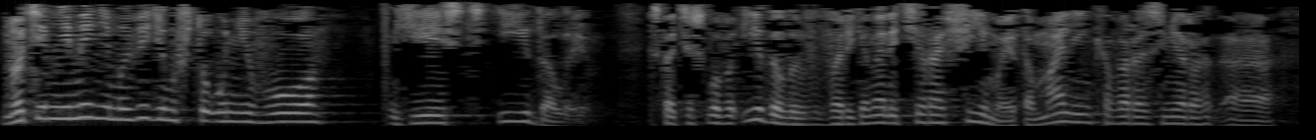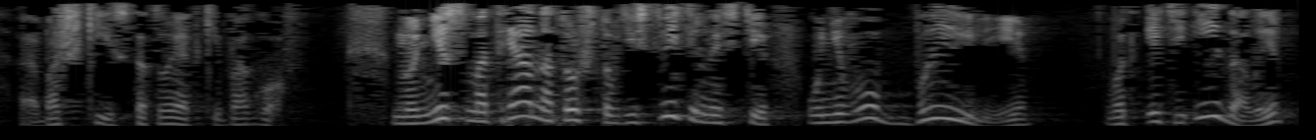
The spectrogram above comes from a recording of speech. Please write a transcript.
Но, тем не менее, мы видим, что у него есть идолы. Кстати, слово «идолы» в оригинале «терафимы» – это маленького размера э, башки, статуэтки богов. Но несмотря на то, что в действительности у него были вот эти идолы,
